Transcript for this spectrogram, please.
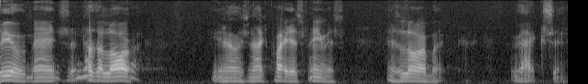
Real, man. It's another Laura. You know, it's not quite as famous as Laura, but Raksin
